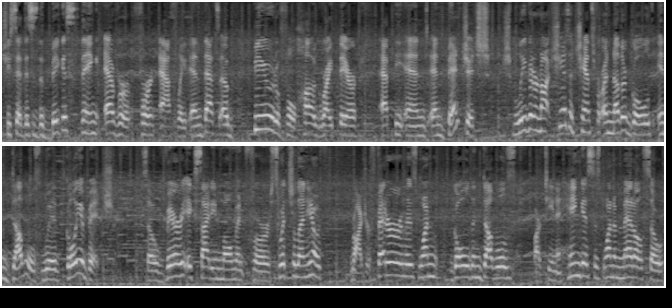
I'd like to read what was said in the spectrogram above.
She said this is the biggest thing ever for an athlete, and that's a beautiful hug right there at the end. And Bencic, believe it or not, she has a chance for another gold in doubles with Golubic. So very exciting moment for Switzerland. You know, Roger Federer has won gold in doubles. Martina Hingis has won a medal. So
